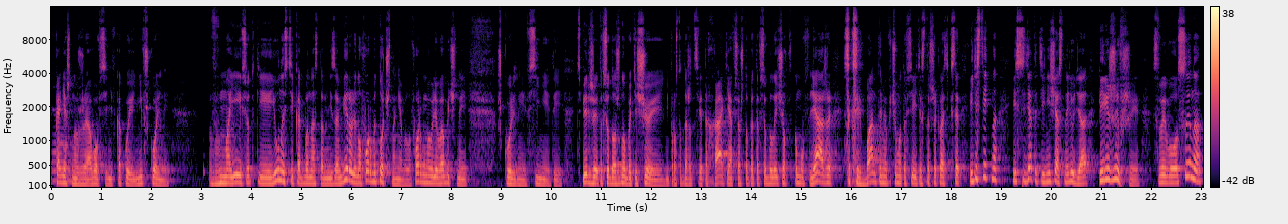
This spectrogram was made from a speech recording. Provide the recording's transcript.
да. конечно уже, а вовсе ни в какой, не в школьной. В моей все-таки юности как бы нас там не зомбировали, но формы точно не было. Формы были в обычной школьные, в синей этой. Теперь же это все должно быть еще и не просто даже цвета хаки, а все, чтобы это все было еще в камуфляже, с аксельбантами почему-то все эти старшеклассники стоят. И действительно, и сидят эти несчастные люди, а пережившие своего сына,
